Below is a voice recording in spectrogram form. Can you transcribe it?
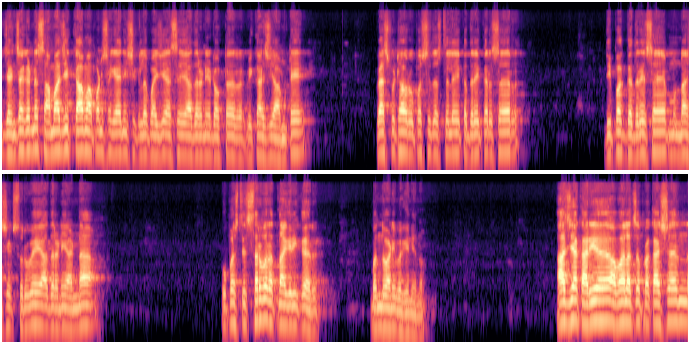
ज्यांच्याकडनं सामाजिक काम आपण सगळ्यांनी शिकलं पाहिजे असे आदरणीय डॉक्टर विकासजी आमटे व्यासपीठावर उपस्थित असलेले कदरेकर सर दीपक गदरे साहेब मुन्ना शेठ सुर्वे आदरणीय अण्णा उपस्थित सर्व रत्नागिरीकर बंधू आणि भगिनीनो. आज या कार्य अहवालाचं प्रकाशन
